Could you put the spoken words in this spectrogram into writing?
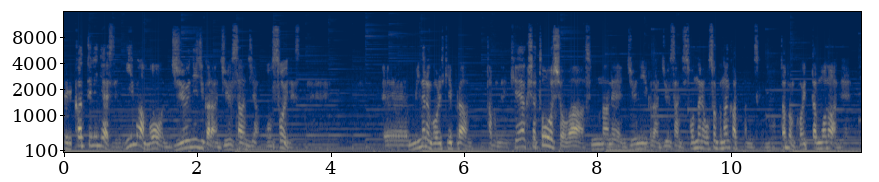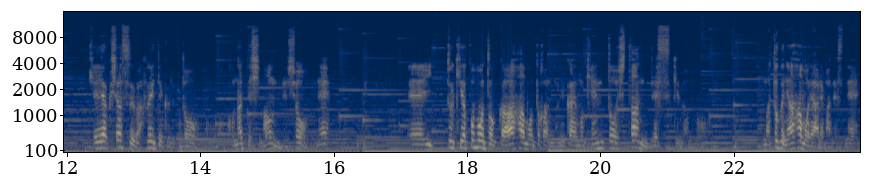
結果的にはですね、今も12時から13時は遅いですね。えー、みんなの合理的プラン、多分ね、契約者当初はそんなね、12時から13時、そんなに遅くなかったんですけども、多分こういったものはね、契約者数が増えてくると、こうなってしまうんでしょうね。えー、一時はポポとかアハモとかの乗り換えも検討したんですけども、まあ、特にアハモであればですね、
